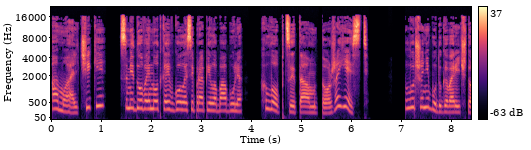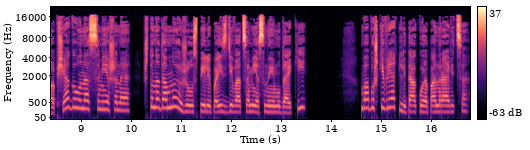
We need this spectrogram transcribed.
А мальчики? С медовой ноткой в голосе пропела бабуля. Хлопцы там тоже есть? Лучше не буду говорить, что общага у нас смешанная, что надо мной уже успели поиздеваться местные мудаки. Бабушке вряд ли такое понравится.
